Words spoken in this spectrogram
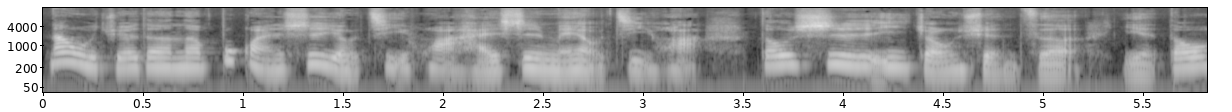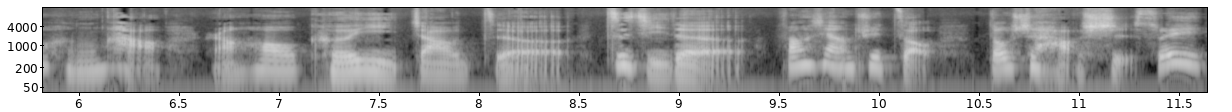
那我觉得呢，不管是有计划还是没有计划，都是一种选择，也都很好。然后可以照着自己的方向去走，都是好事。所以。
